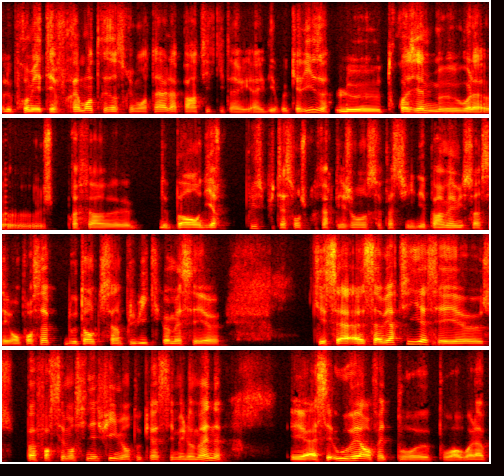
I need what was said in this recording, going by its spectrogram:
Le premier était vraiment très instrumental, à part un titre qui était avec des vocalises. Le troisième, voilà, je préfère ne pas en dire plus. De toute façon, je préfère que les gens se fassent une idée par eux-mêmes. Ils sont assez grands pour ça. D'autant que c'est un public assez. Euh, qui est assez averti, assez. Euh, pas forcément cinéphile, mais en tout cas assez mélomane. Et assez ouvert en fait pour, euh, pour, voilà,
